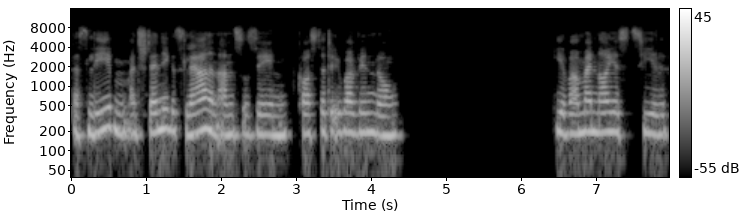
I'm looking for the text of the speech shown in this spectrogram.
Das Leben als ständiges Lernen anzusehen, kostete Überwindung. Hier war mein neues Ziel,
